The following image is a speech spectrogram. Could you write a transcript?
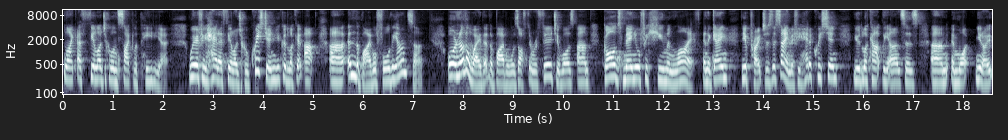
like a theological encyclopedia, where if you had a theological question, you could look it up uh, in the Bible for the answer. Or another way that the Bible was often referred to was um, God's manual for human life. And again, the approach is the same. If you had a question, you'd look up the answers um, and what, you know,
